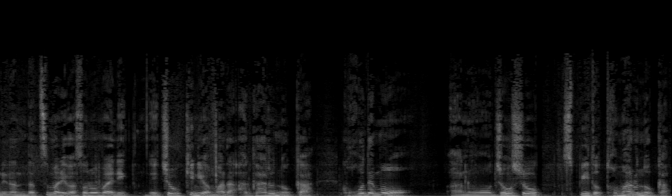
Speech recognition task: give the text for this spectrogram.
りなんだ？つまりはその前に、長期金利はまだ上がるのか、ここでもう、あの、上昇スピード止まるのか？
